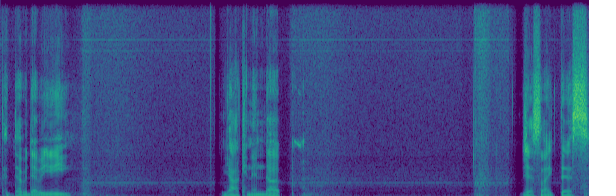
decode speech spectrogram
the WWE, y'all can end up just like this.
